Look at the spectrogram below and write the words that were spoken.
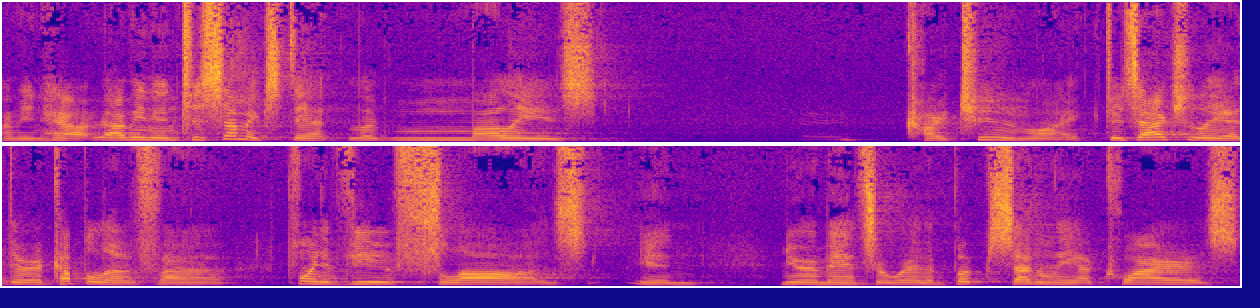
I mean, how? I mean, and to some extent, like Molly's cartoon-like. There's actually a, there are a couple of uh, point of view flaws in Neuromancer where the book suddenly acquires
